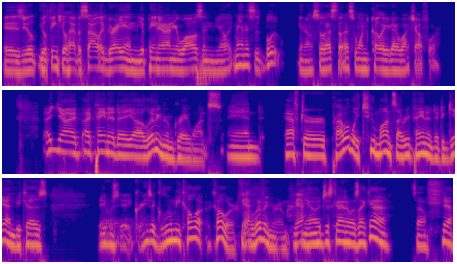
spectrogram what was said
Is you'll you'll think you'll have a solid gray and you paint it on your walls and you're like, man, this is blue. You know, so that's the that's the one color you got to watch out for. Uh, yeah, I, I painted a uh, living room gray once, and after probably two months, I repainted it again because it was it, gray's a gloomy color color for Yeah. a living room. Yeah. You know, it just kind of was like, yeah. So yeah,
